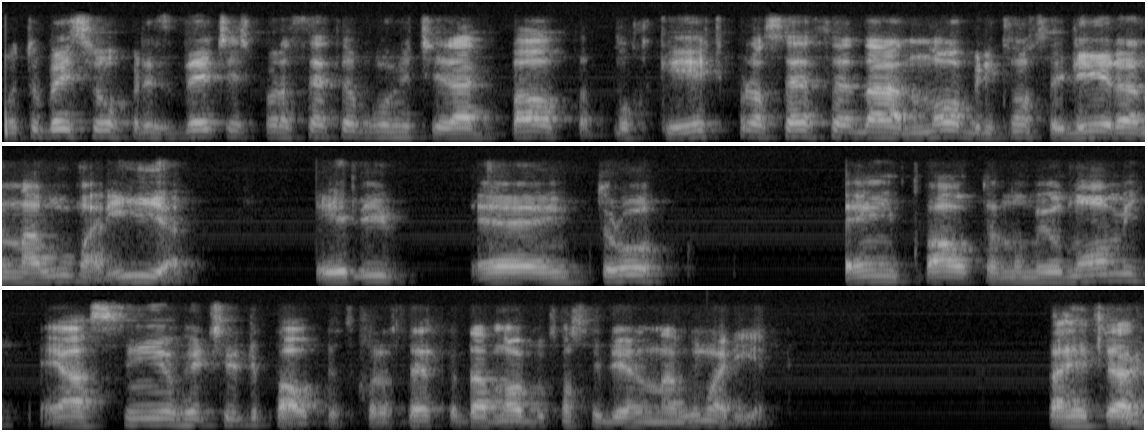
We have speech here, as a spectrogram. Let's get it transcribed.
Muito bem, senhor presidente. Esse processo eu vou retirar de pauta, porque este processo é da nobre conselheira Nalu Maria. ele é, entrou em pauta no meu nome, é assim eu retiro de pauta. Esse processo é da nobre conselheira Ana Maria. Está retirado.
